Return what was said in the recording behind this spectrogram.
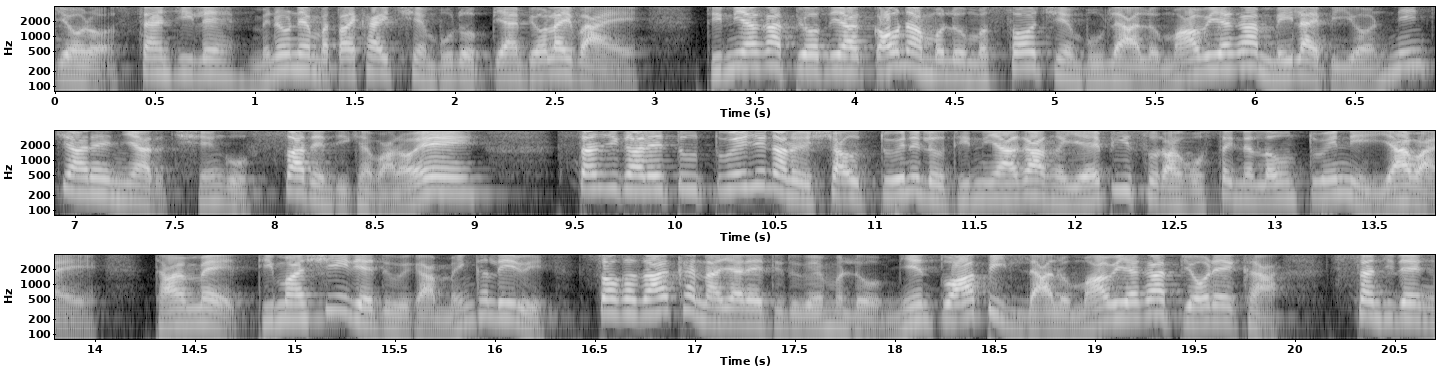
ပြောတော့စန်ကြီးလည်းမင်းတို့နဲ့မတိုက်ခိုက်ချင်ဘူးလို့ပြန်ပြောလိုက်ပါတယ်။ဒီနေရာကပြောစရာကောင်းတာမလို့မစောချင်ဘူးလားလို့မာရီယာကမေးလိုက်ပြီးတော့နှင်းကြတဲ့ညတချင်းကိုစတင်တီးခဲ့ပါတော့။ စန်ဂျီကလည်းသူတွေးချင်တာတွေရှောက်တွေးနေလို့ဒီနေရာကငရဲပြီဆိုတာကိုစိတ်နှလုံးသွင်းနေရပါတယ်။ဒါပေမဲ့ဒီမှာရှိနေတဲ့သူတွေကမိန်းကလေးတွေစော်ကစားခံရတဲ့သူတွေပဲမလို့မြင်သွားပြီလားလို့မာဗီယာကပြောတဲ့အခါစန်ဂျီတဲ့င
